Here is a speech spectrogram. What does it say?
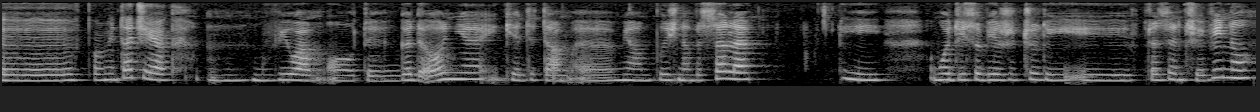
y, pamiętacie, jak mm, mówiłam o tym Gedeonie, kiedy tam y, miałam pójść na wesele i młodzi sobie życzyli y, w prezencie wino,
